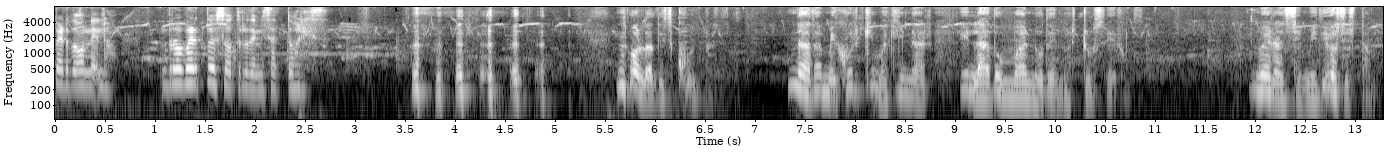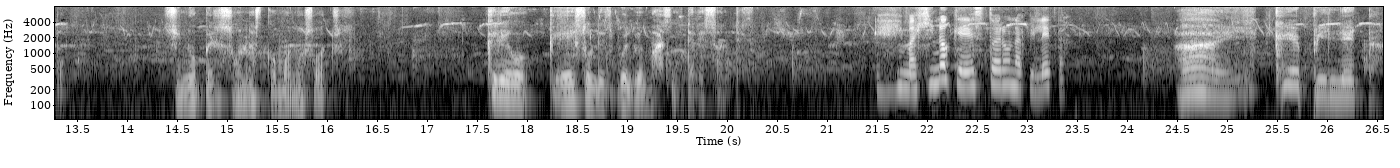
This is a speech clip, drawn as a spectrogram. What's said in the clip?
perdónelo. Roberto es otro de mis actores. no la disculpes. Nada mejor que imaginar el lado humano de nuestros héroes. No eran semidioses tampoco, sino personas como nosotros. Creo que eso les vuelve más interesantes. Imagino que esto era una pileta. Ay, qué pileta.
